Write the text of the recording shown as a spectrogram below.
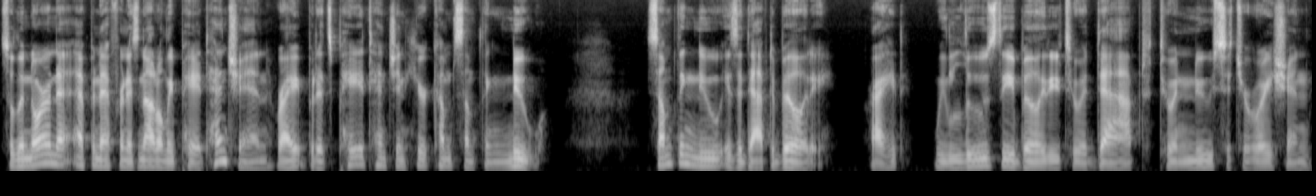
So the norepinephrine is not only pay attention, right, but it's pay attention, here comes something new. Something new is adaptability, right? We lose the ability to adapt to a new situation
